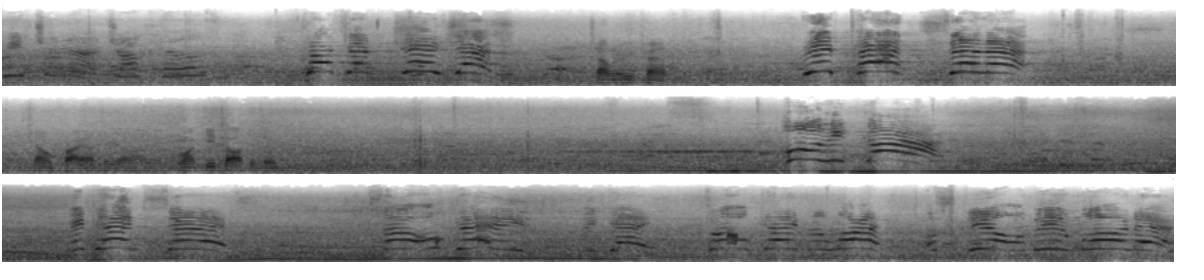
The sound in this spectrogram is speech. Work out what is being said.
preaching at Jock Hill? Preaching Jesus! Tell me to repent. Repent, sinner! Tell them cry out to God. Come on, keep talking to them. Holy God! Repent, sinners! It's not okay to be gay. It's not okay to lie or steal or be mourning.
